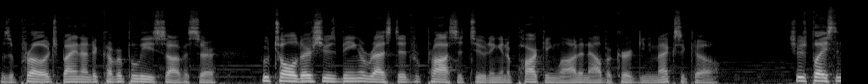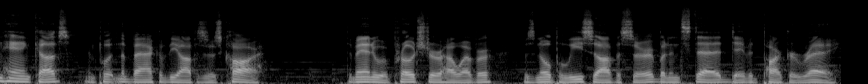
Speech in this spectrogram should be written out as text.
was approached by an undercover police officer who told her she was being arrested for prostituting in a parking lot in Albuquerque, New Mexico. She was placed in handcuffs and put in the back of the officer's car. The man who approached her, however, was no police officer, but instead David Parker Ray.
